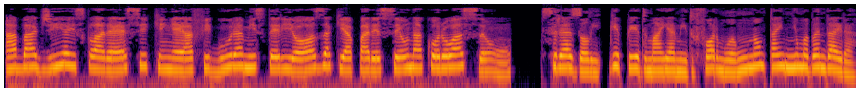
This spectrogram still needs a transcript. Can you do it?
Abadia esclarece quem é a figura misteriosa que apareceu na coroação. Cerazoli, GP de Miami de Fórmula 1 não tem nenhuma bandeira.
